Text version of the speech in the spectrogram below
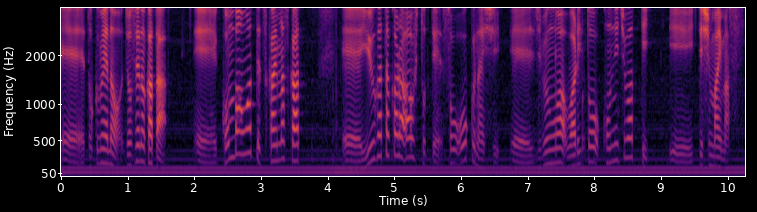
えー匿名の女性の方、えーこんばんはって使いますか？えー夕方から会う人ってそう多くないし、えー自分は割とこんにちはって言,、ってしまいます、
